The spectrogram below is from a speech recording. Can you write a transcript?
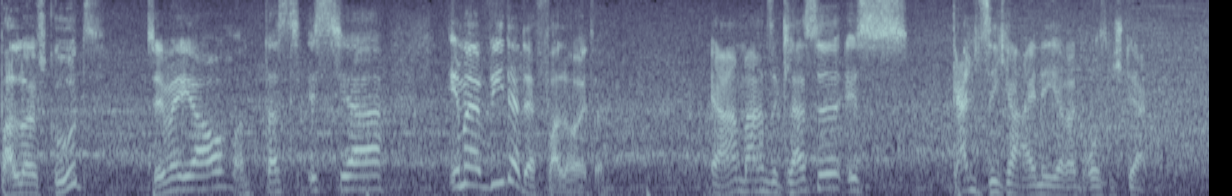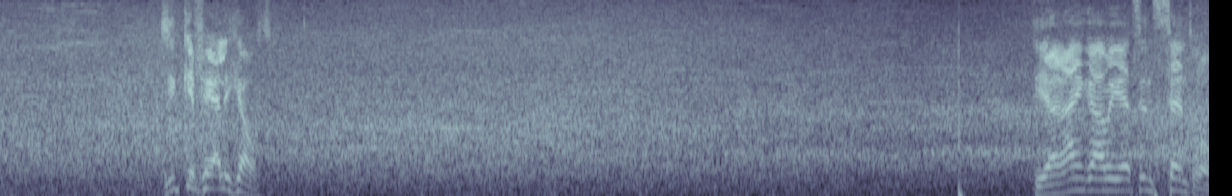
Ball läuft gut, sehen wir hier auch. Und das ist ja immer wieder der Fall heute. Ja, machen sie klasse, ist ganz sicher eine ihrer großen Stärken. Sieht gefährlich aus. Die Hereingabe jetzt ins Zentrum.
